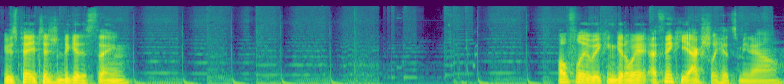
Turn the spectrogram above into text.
He was paying attention to get his thing. Hopefully we can get away. I think he actually hits me now.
